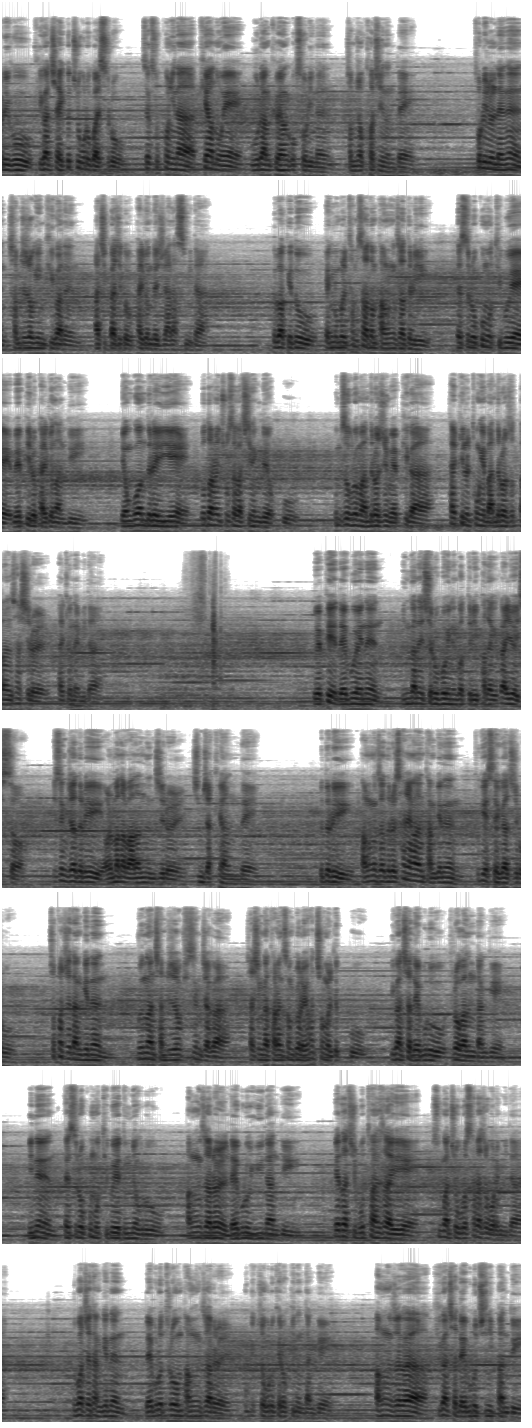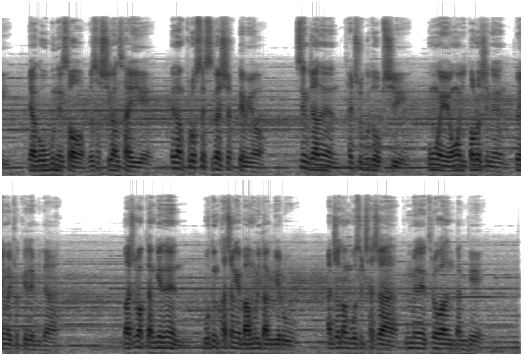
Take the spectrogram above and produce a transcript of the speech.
그리고 기관차의 끝쪽으로 갈수록 색소폰이나 피아노의 우울한 교향곡 소리는 점점 커지는데 소리를 내는 잠재적인 기관은 아직까지도 발견되지 않았습니다. 그 밖에도 백룸을 탐사하던 방랑자들이 데스 로코모티브의 외피를 발견한 뒤 연구원들에 의해 또 다른 조사가 진행되었고 금속으로 만들어진 외피가 탈피를 통해 만들어졌다는 사실을 밝혀냅니다. 외피의 내부에는 인간의 죄로 보이는 것들이 바닥에 깔려 있어 희생자들이 얼마나 많았는지를 짐작해야 하는데 그들이 방랑자들을 사냥하는 단계는 크게 세 가지로 첫 번째 단계는 무능한 잠재적 희생자가 자신과 다른 성별의 환청을 듣고 기관차 내부로 들어가는 단계 이는 데스 로코모티브의 능력으로 방랑자를 내부로 유인한 뒤 깨닫지 못한 사이에 순간적으로 사라져버립니다. 두 번째 단계는 내부로 들어온 방랑자를 본격적으로 괴롭히는 단계 방랑자가 기관차 내부로 진입한 뒤 약 5분에서 6시간 사이에 해당 프로세스가 시작되며 희생자는 탈출구도 없이 공허에 영원히 떨어지는 불행을 겪게 됩니다. 마지막 단계는 모든 과정의 마무리 단계로 안전한 곳을 찾아 동면에 들어가는 단계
